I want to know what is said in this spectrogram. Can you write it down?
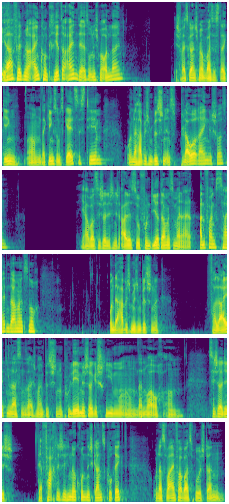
Ja, fällt mir ein konkreter ein, der ist auch nicht mehr online. Ich weiß gar nicht mehr, um was es da ging. Ähm, da ging es ums Geldsystem und da habe ich ein bisschen ins Blaue reingeschossen. Ja, war sicherlich nicht alles so fundiert damals in meinen Anfangszeiten damals noch. Und da habe ich mich ein bisschen verleiten lassen, sage ich mal, ein bisschen polemischer geschrieben. Und dann war auch ähm, sicherlich der fachliche Hintergrund nicht ganz korrekt. Und das war einfach was, wo ich dann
